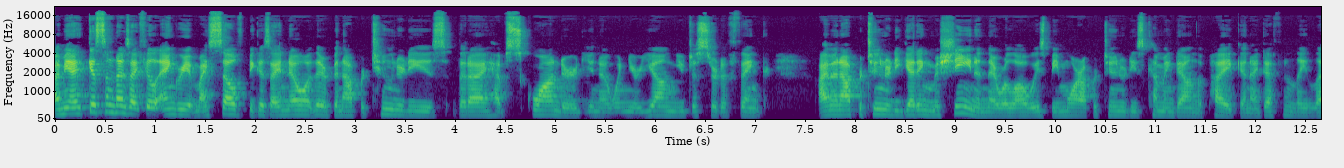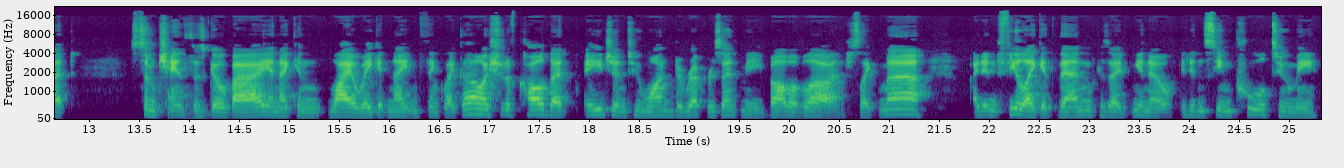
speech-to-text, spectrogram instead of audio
I mean, I guess sometimes I feel angry at myself because I know there have been opportunities that I have squandered. You know, when you're young, you just sort of think, I'm an opportunity getting machine, and there will always be more opportunities coming down the pike. And I definitely let some chances go by, and I can lie awake at night and think like, oh, I should have called that agent who wanted to represent me, blah blah blah. And just like, meh, I didn't feel like it then because I, you know, it didn't seem cool to me.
